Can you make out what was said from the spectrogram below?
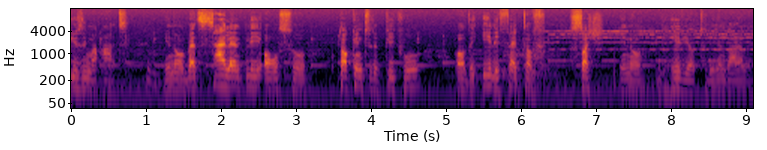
using my art, mm -hmm. you know, but silently also talking to the people of the ill effect of such, you know, behavior to the environment.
